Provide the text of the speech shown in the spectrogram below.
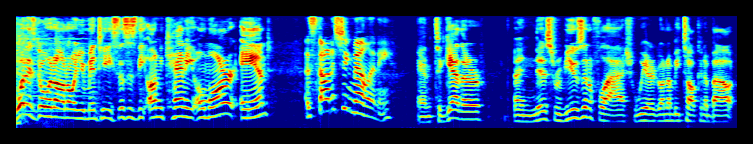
What is going on, all you Minties? This is the Uncanny Omar, and Astonishing Melanie. and together in this reviews in a flash, we are going to be talking about.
